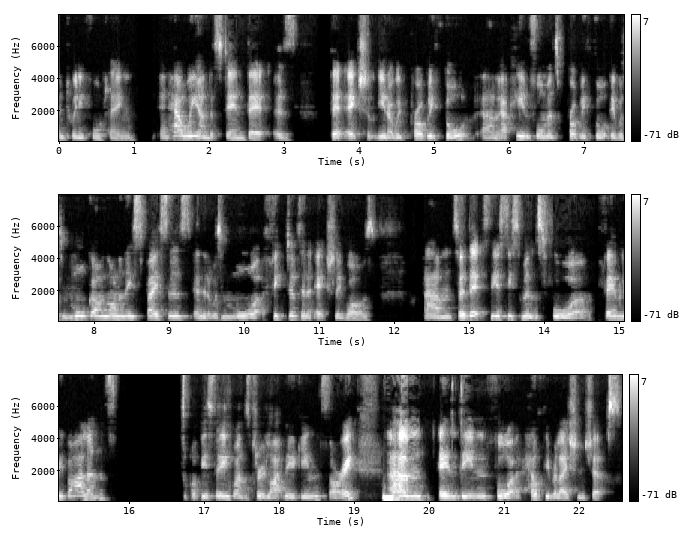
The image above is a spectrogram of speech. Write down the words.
in 2014. And how we understand that is that actually, you know, we probably thought, um, our key informants probably thought there was more going on in these spaces and that it was more effective than it actually was. Um, so that's the assessments for family violence, obviously once through lightning again, sorry, um, and then for healthy relationships.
